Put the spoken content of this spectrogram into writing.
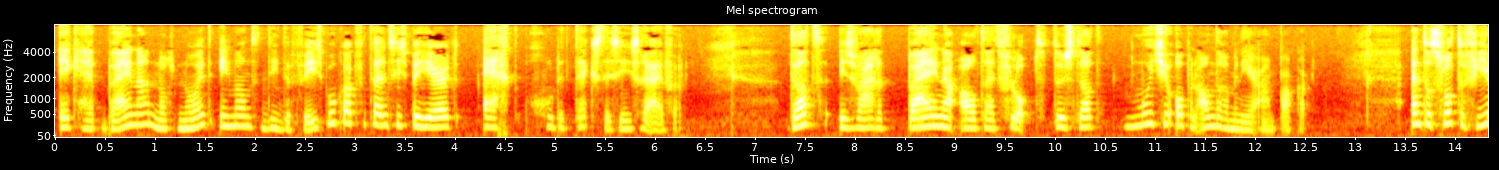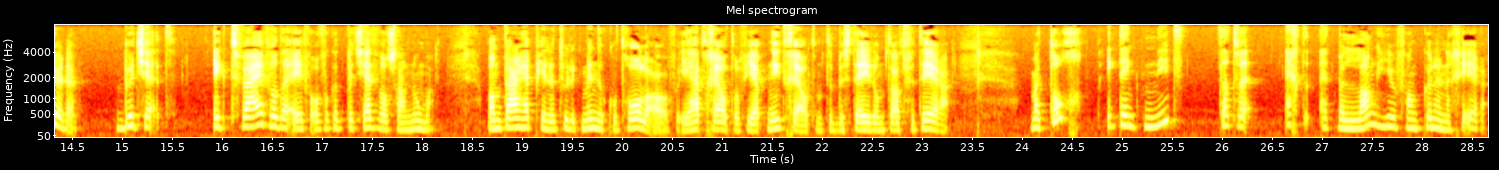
ik heb bijna nog nooit iemand die de Facebook-advertenties beheert echt goede teksten zien schrijven. Dat is waar het bijna altijd flopt. Dus dat moet je op een andere manier aanpakken. En tot slot de vierde, budget. Ik twijfelde even of ik het budget wel zou noemen. Want daar heb je natuurlijk minder controle over. Je hebt geld of je hebt niet geld om te besteden om te adverteren. Maar toch, ik denk niet dat we echt het belang hiervan kunnen negeren.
